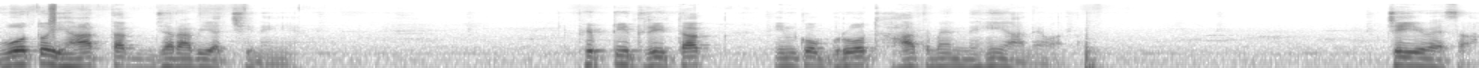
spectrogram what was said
वो तो यहाँ तक ज़रा भी अच्छी नहीं है। फिफ्टी थ्री तक इनको ग्रोथ हाथ में नहीं आने वाला। चाहिए वैसा।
